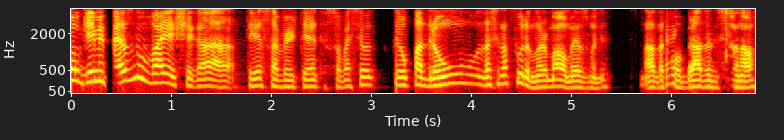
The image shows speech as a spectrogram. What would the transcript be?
o Game Pass não vai chegar a ter essa vertente, só vai ser o, o padrão da assinatura normal mesmo ali. Nada é. cobrado adicional.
